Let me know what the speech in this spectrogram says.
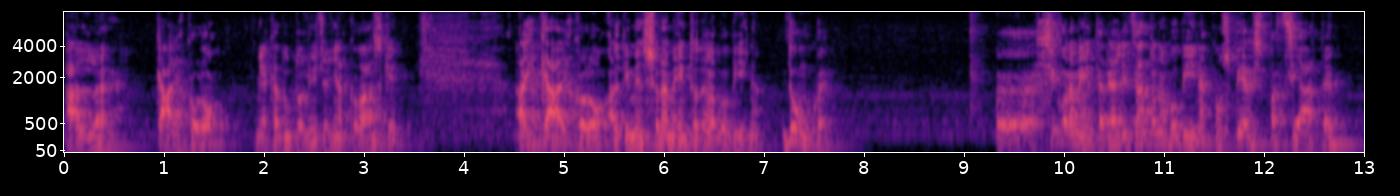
al calcolo, mi è caduto l'ingegner Kowalski, al calcolo, al dimensionamento della bobina. Dunque, eh, sicuramente realizzando una bobina con spire spaziate,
